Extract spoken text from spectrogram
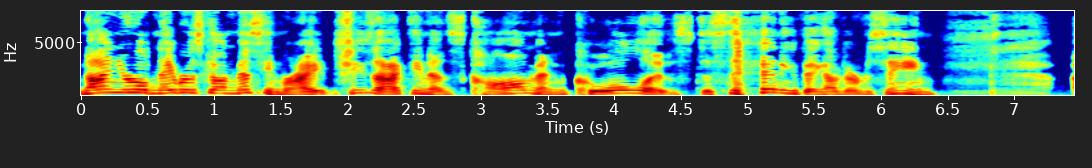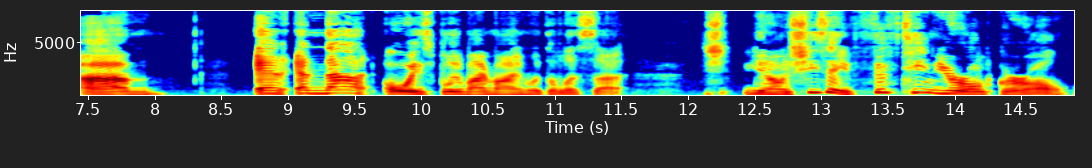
nine year old neighbor's gone missing, right? She's acting as calm and cool as just anything I've ever seen. Um, and and that always blew my mind with Alyssa. She, you know, she's a 15 year old girl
